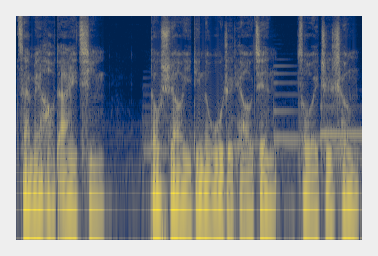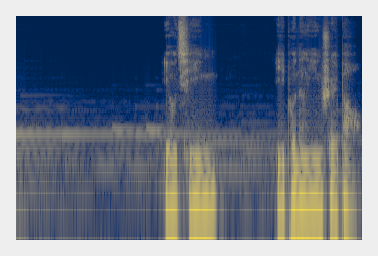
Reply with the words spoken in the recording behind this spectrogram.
再美好的爱情，都需要一定的物质条件作为支撑。友情亦不能饮水饱，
